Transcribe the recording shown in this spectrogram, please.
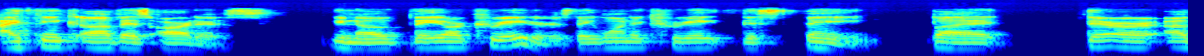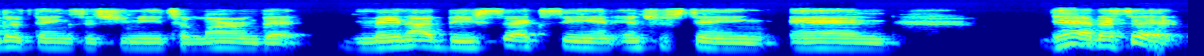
I think of as artists. You know, they are creators. They want to create this thing, but there are other things that you need to learn that may not be sexy and interesting and yeah, that's it.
